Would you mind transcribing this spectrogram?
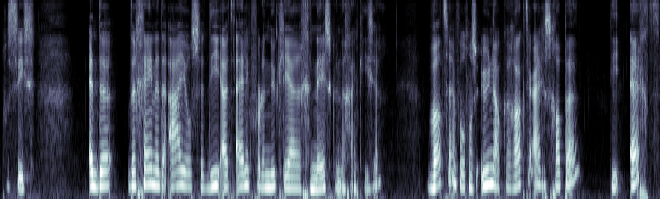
Precies. En de degene, de AJOS'en, die uiteindelijk voor de nucleaire geneeskunde gaan kiezen. Wat zijn volgens u nou karaktereigenschappen die echt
